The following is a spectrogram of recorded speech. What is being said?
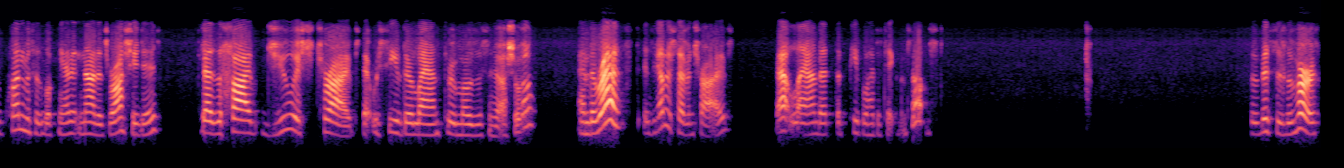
Kalonymus is looking at it, not as Rashi did, as the five Jewish tribes that received their land through Moses and Joshua, and the rest is the other seven tribes, that land that the people had to take themselves. So this is the verse,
